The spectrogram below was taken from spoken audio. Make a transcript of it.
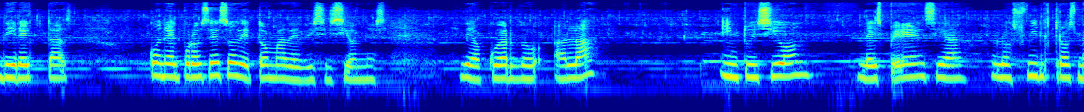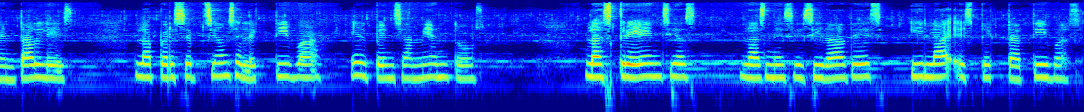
directa con el proceso de toma de decisiones, de acuerdo a la intuición, la experiencia, los filtros mentales, la percepción selectiva, el pensamiento, las creencias, las necesidades y las expectativas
